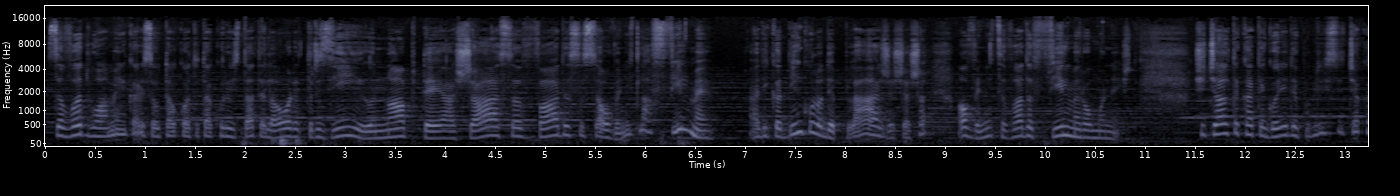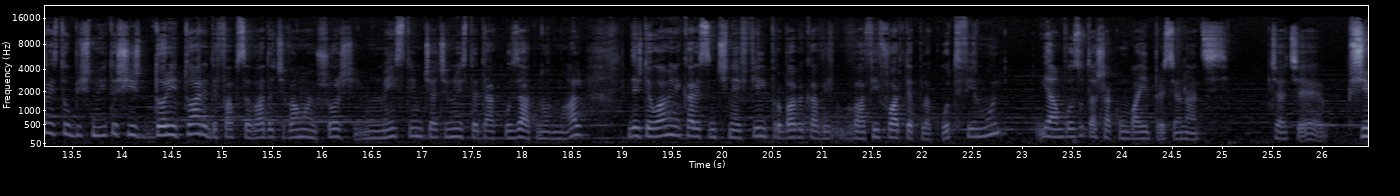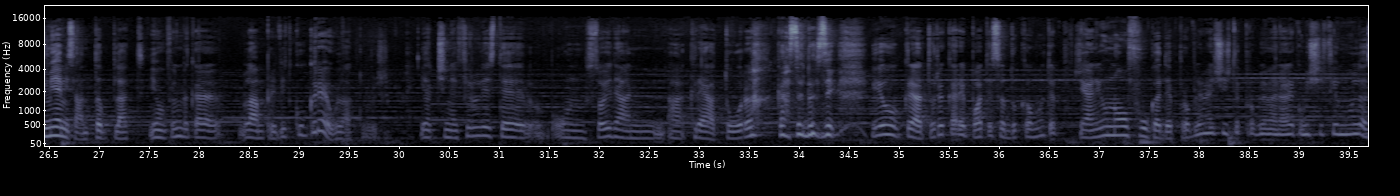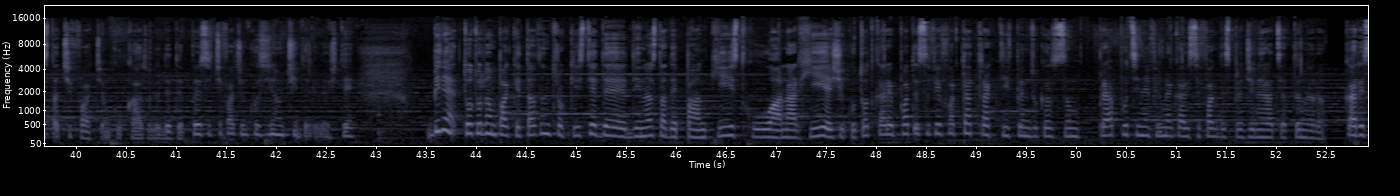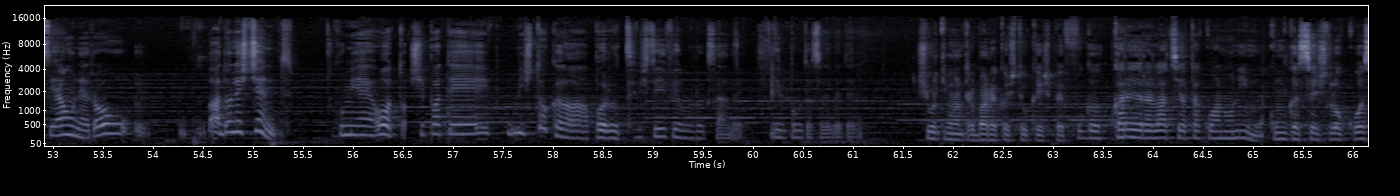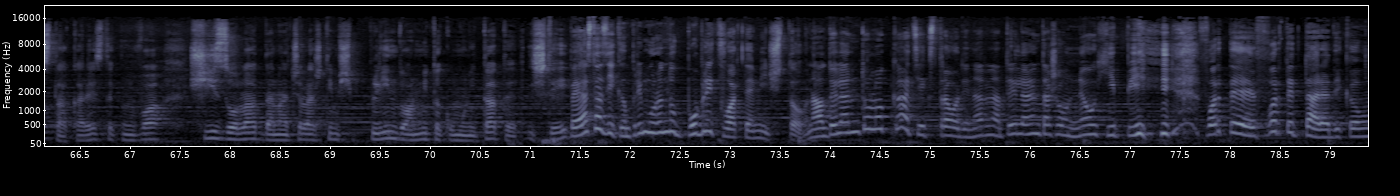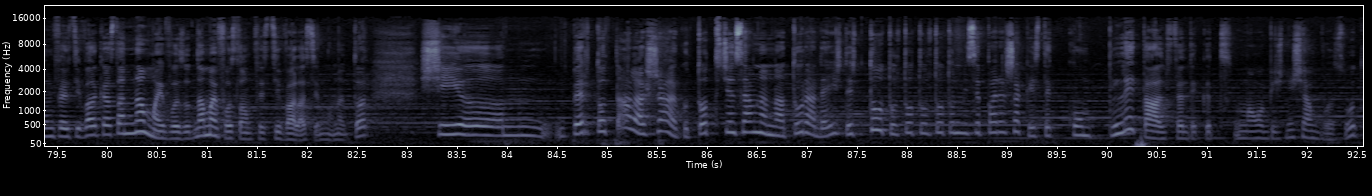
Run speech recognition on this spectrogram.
să văd oameni care se uitau cu atâta curiozitate la ore târzii, în noapte, așa, să vadă să se au venit la filme. Adică, dincolo de plajă și așa, au venit să vadă filme românești. Și cealaltă categorie de public este cea care este obișnuită și doritoare, de fapt, să vadă ceva mai ușor și un mainstream, ceea ce nu este de acuzat normal. Deci de oameni care sunt cinefili, probabil că va fi foarte plăcut filmul. I-am văzut așa cumva impresionați, ceea ce și mie mi s-a întâmplat. E un film pe care l-am privit cu greu la Cluj. Iar cinefilul este un soi de a, a creatură, ca să nu zic, e o creatură care poate să ducă multe, yani nu o fugă de probleme, ci niște probleme reale, cum și filmul ăsta. Ce facem cu cazurile de depresie, ce facem cu sinuciderile, știi? Bine, totul împachetat într-o chestie de, din asta de panchist, cu anarhie și cu tot, care poate să fie foarte atractiv, pentru că sunt prea puține filme care se fac despre generația tânără, care se ia un erou adolescent, cum e Otto. Și poate mișto că a apărut, știi, filmul Roxandre, din punctul ăsta de vedere. Și ultima întrebare, că știu că ești pe fugă, care e relația ta cu anonimul? Cum găsești locul ăsta, care este cumva și izolat, dar în același timp și plin de o anumită comunitate, știi? Pe asta zic, în primul rând un public foarte mișto, în al doilea rând o locație extraordinară, în al treilea rând așa un neo-hippie foarte, foarte tare, adică un festival, că asta n-am mai văzut, n-am mai fost la un festival asemănător și uh, per total așa, cu tot ce înseamnă natura de aici, deci totul, totul, totul mi se pare așa că este complet altfel decât m-au obișnuit și am văzut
